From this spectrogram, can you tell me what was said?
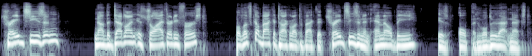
trade season. Now the deadline is July 31st, but let's come back and talk about the fact that trade season in MLB is open. We'll do that next.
